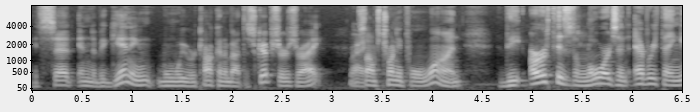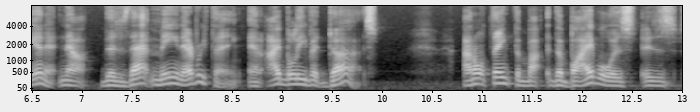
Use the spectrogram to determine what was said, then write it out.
it said in the beginning when we were talking about the scriptures, right? Right. Psalms 24 1, the earth is the Lord's and everything in it. Now, does that mean everything? And I believe it does. I don't think the the Bible is is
